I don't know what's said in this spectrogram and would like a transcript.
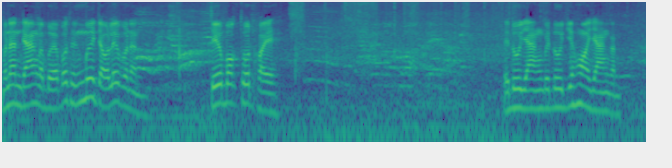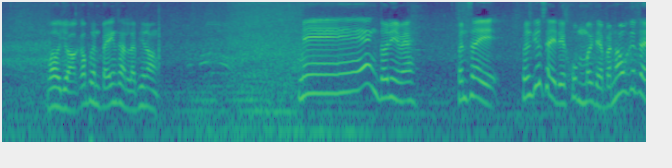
มันนั่นยางระเบิดพอถึงมือเจ้าเลยวันนั้นเจอบล็อกโทษข่อย ไปดูยางไปดูยี่ห้อยางกันเว่าหยอกก็เพิ่นไปยังสั่นละพี่น้องแม่งตัวนี้ไหมเพิ่นใส่เพิ่นคือใส่ได้คุ้มมากแต่ปันเฮาคือใส่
